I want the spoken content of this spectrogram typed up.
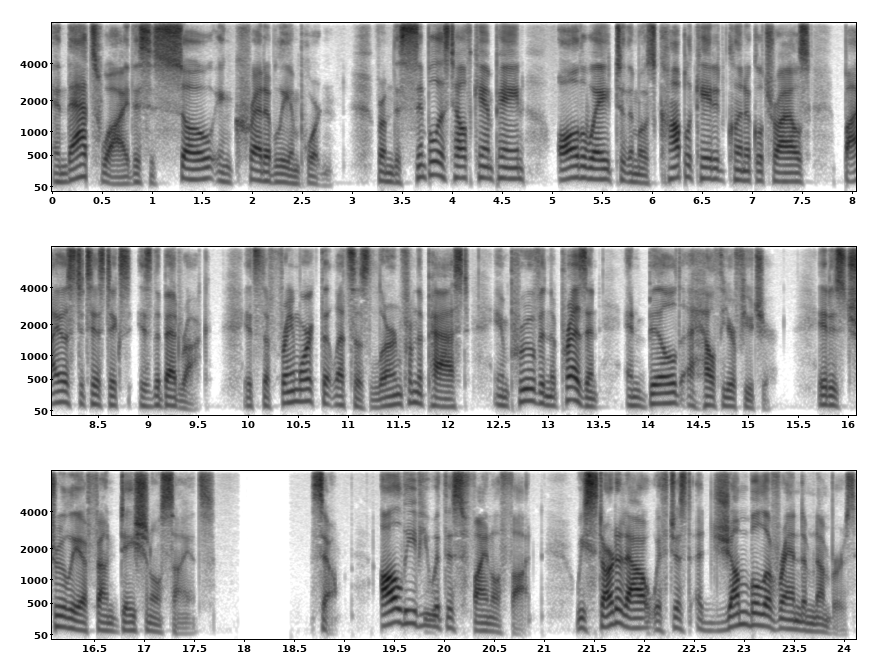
And that's why this is so incredibly important. From the simplest health campaign all the way to the most complicated clinical trials, biostatistics is the bedrock. It's the framework that lets us learn from the past, improve in the present, and build a healthier future. It is truly a foundational science. So, I'll leave you with this final thought. We started out with just a jumble of random numbers,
